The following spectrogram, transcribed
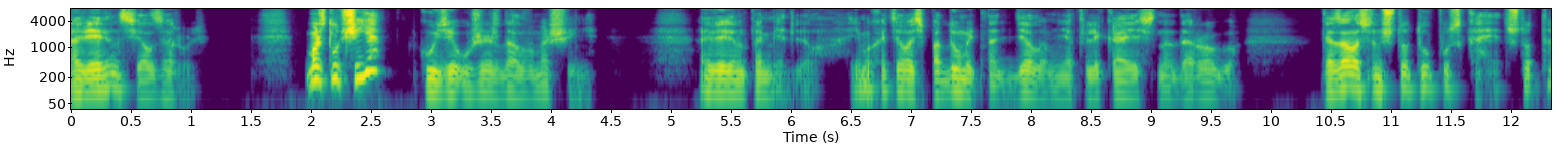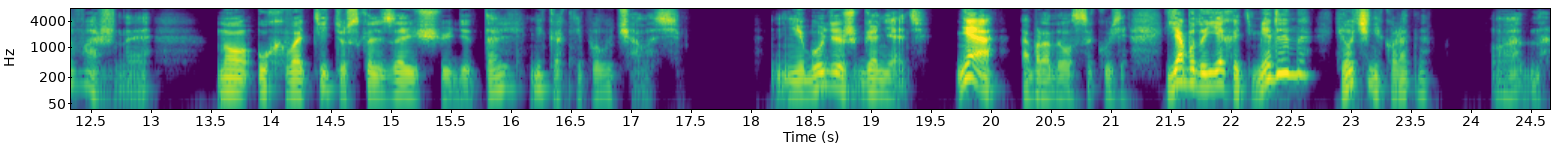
Аверин сел за руль. — Может, лучше я? Кузя уже ждал в машине. Аверин помедлил. Ему хотелось подумать над делом, не отвлекаясь на дорогу. Казалось, он что-то упускает, что-то важное, но ухватить ускользающую деталь никак не получалось. — Не будешь гонять? — Не, — обрадовался Кузя. — Я буду ехать медленно и очень аккуратно. Ладно.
